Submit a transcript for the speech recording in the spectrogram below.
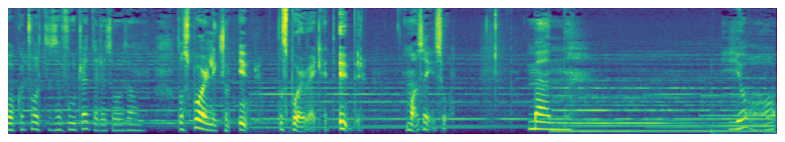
bakåtvolt och så fortsätter det så. så då spårar det liksom ur. Då spårar det verkligen ur. Om man säger så. Men. Ja.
